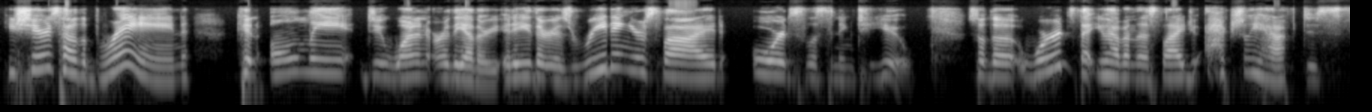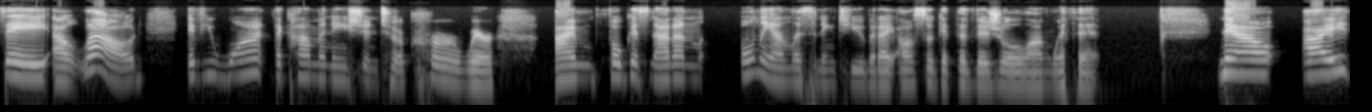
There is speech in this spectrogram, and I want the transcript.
He shares how the brain can only do one or the other. It either is reading your slide or it's listening to you. So the words that you have on the slide, you actually have to say out loud if you want the combination to occur where I'm focused not on only on listening to you, but I also get the visual along with it. Now, I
